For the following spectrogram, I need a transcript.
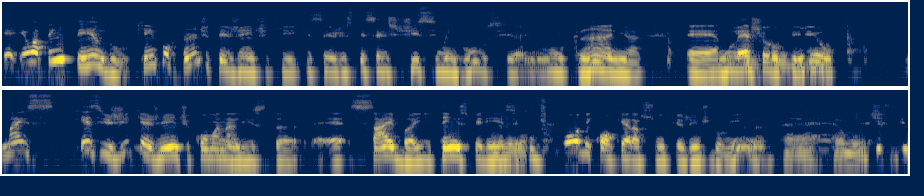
Eu até entendo que é importante ter gente que, que seja especialistíssima em Rússia, em Ucrânia, é, no leste europeu, mas exigir que a gente, como analista, é, saiba e tenha experiência com todo e qualquer assunto que a gente domina. É, é realmente. É difícil,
